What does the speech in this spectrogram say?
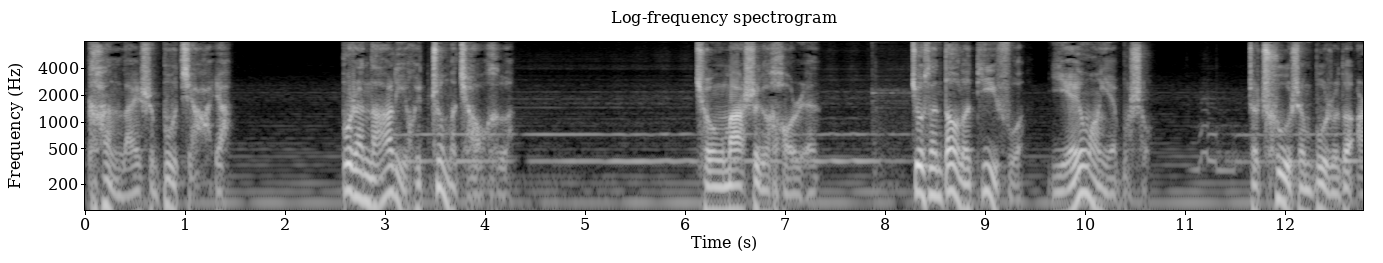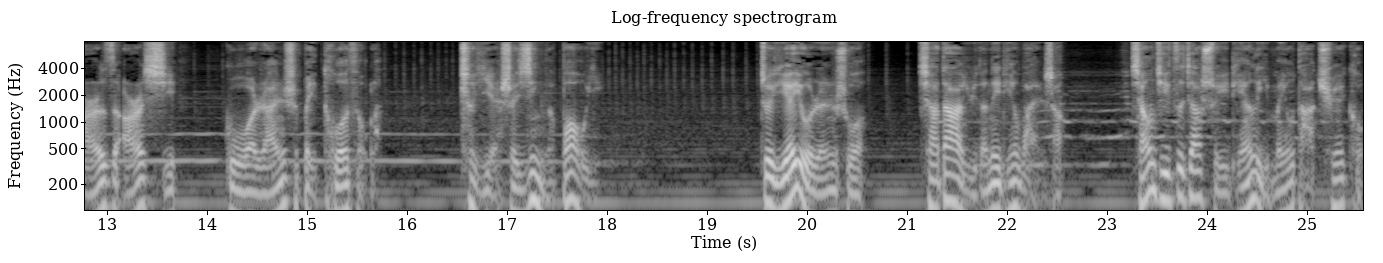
看来是不假呀，不然哪里会这么巧合？邱妈是个好人，就算到了地府，阎王也不收。这畜生不如的儿子儿媳，果然是被拖走了，这也是应了报应。这也有人说，下大雨的那天晚上，想起自家水田里没有打缺口，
